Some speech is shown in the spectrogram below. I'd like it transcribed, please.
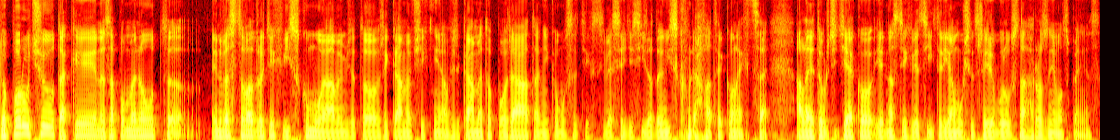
Doporučuji taky nezapomenout investovat do těch výzkumů. Já vím, že to říkáme všichni a říkáme to pořád a nikomu se těch 200 tisíc za ten výzkum dávat jako nechce, ale je to určitě jako jedna z těch věcí, které vám ušetří do budoucna hrozně moc peněz.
